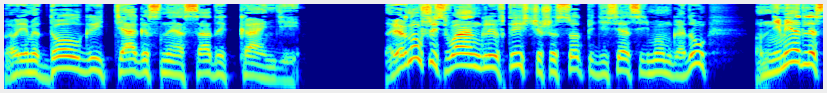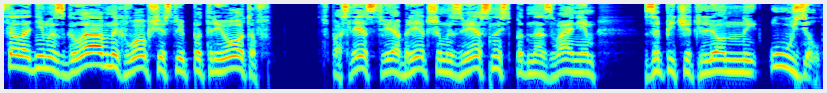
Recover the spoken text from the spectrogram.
во время долгой тягостной осады Кандии. Но вернувшись в Англию в 1657 году, он немедля стал одним из главных в обществе патриотов, впоследствии обретшим известность под названием запечатленный узел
